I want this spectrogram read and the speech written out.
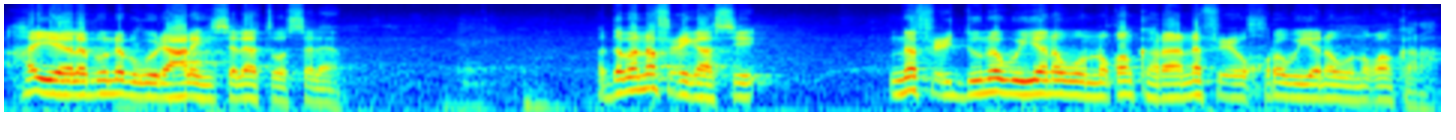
ha yeela buu nebigu yidhi calayhi salaatu wasalaam. Haddaba nafcigaasi nafci dunawiyana wuu noqon karaa nafci ukhrawiyana wuu noqon karaa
